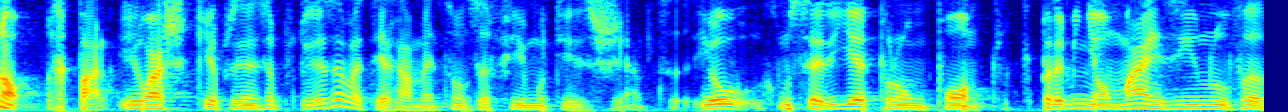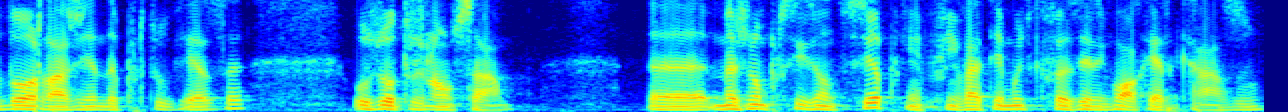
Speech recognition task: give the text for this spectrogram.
Não, repare, eu acho que a presidência portuguesa vai ter realmente um desafio muito exigente. Eu começaria por um ponto que para mim é o mais inovador da agenda portuguesa, os outros não são. Uh, mas não precisam de ser, porque enfim vai ter muito que fazer em qualquer caso.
